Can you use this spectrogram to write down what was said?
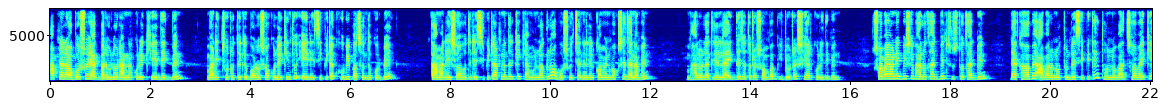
আপনারা অবশ্যই একবার হলেও রান্না করে খেয়ে দেখবেন। বাড়ির ছোট থেকে বড় সকলেই কিন্তু এই রেসিপিটা খুবই পছন্দ করবে। তা আমার এই সহজ রেসিপিটা আপনাদেরকে কেমন লাগল অবশ্যই চ্যানেলের কমেন্ট বক্সে জানাবেন। ভালো লাগলে লাইক দিয়ে যতটা সম্ভব ভিডিওটা শেয়ার করে দিবেন। সবাই অনেক বেশি ভালো থাকবেন, সুস্থ থাকবেন। দেখা হবে আবারও নতুন রেসিপিতে ধন্যবাদ সবাইকে।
